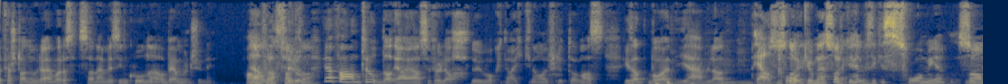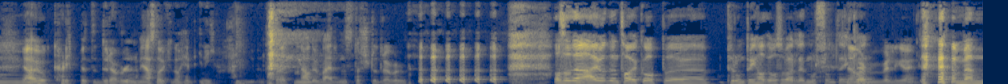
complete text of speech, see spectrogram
Det første han gjorde, var å sette seg ned med sin kone og be om unnskyldning. Han, Ja, for han trodde, ja, for han trodde at Ja, ja, selvfølgelig. Åh, du våkna ikke nå, slutt å mase. Ikke sant? Var et jævla også tog. snorker jo, men jeg snorker heldigvis ikke så mye som Jeg har jo klippet drøvelen. Jeg snorket noe helt inn i helvete. Men jeg hadde jo verdens største drøvel. Altså, det er jo, Den tar jo ikke opp uh, Promping hadde jo også vært litt morsomt, Det var veldig gøy. men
